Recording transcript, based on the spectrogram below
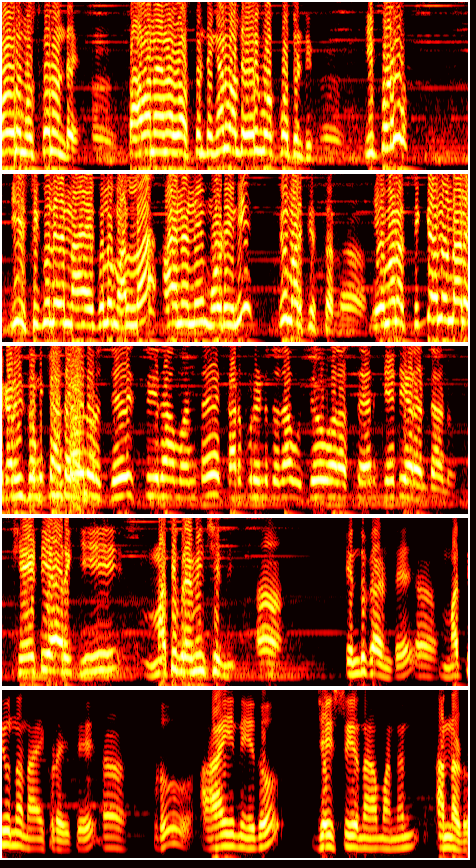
నోరు మూసుకొని ఉండే. సావనైనా వస్తుంటే కానీ వాళ్ళ దగ్గరికి పోకపోతుంటే. ఇప్పుడు ఈ సిగ్గులేని నాయకులు మళ్ళా ఆయనని మోడీని విమర్శిస్తారు. ఏమైనా సిగ్గని ఉండాలి కనీసం? జై శ్రీరామ్ అంటే కడుపు నిండుతుందా ఉద్యోగాలు వస్తాయని కేటీఆర్ అంటాడు. కేటీఆర్కి మతి భ్రమించింది. ఎందుకంటే. మతి ఉన్న నాయకుడు అయితే ఇప్పుడు ఆయన ఏదో జై శ్రీరామ్ అని అన్నాడు.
